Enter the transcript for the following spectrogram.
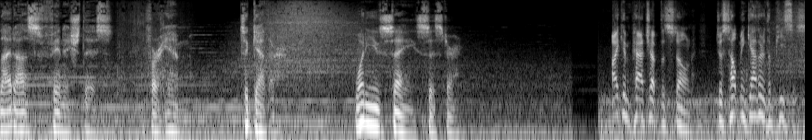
Let us finish this for him together. What do you say, sister? I can patch up the stone. Just help me gather the pieces.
